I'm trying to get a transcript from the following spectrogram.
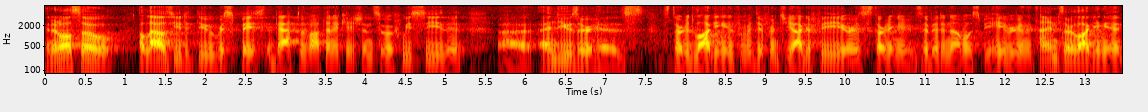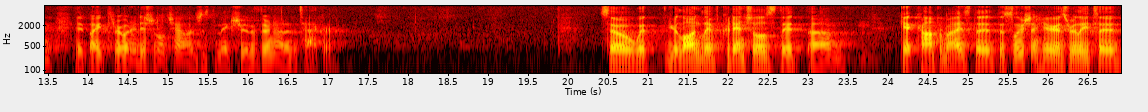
And it also allows you to do risk-based adaptive authentication. So if we see that uh, end user has started logging in from a different geography or is starting to exhibit anomalous behavior in the times they're logging in, it might throw an additional challenge just to make sure that they're not an attacker. So with your long-lived credentials that um, get compromised, the, the solution here is really to,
